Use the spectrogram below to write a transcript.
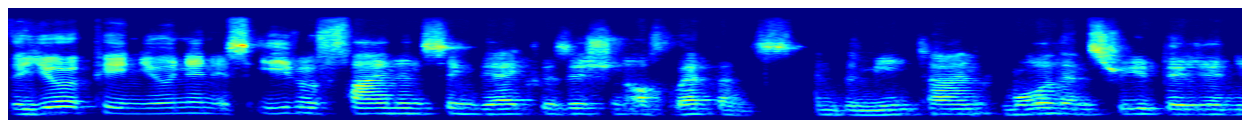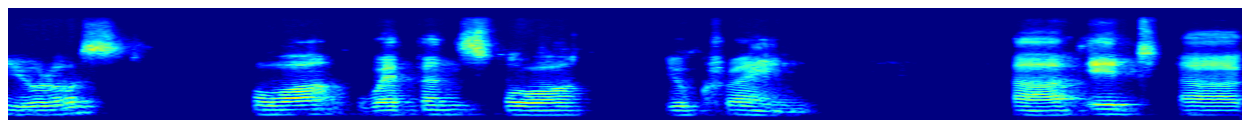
the European Union is even financing the acquisition of weapons. In the meantime, more than 3 billion euros for weapons for Ukraine. Uh, it uh,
